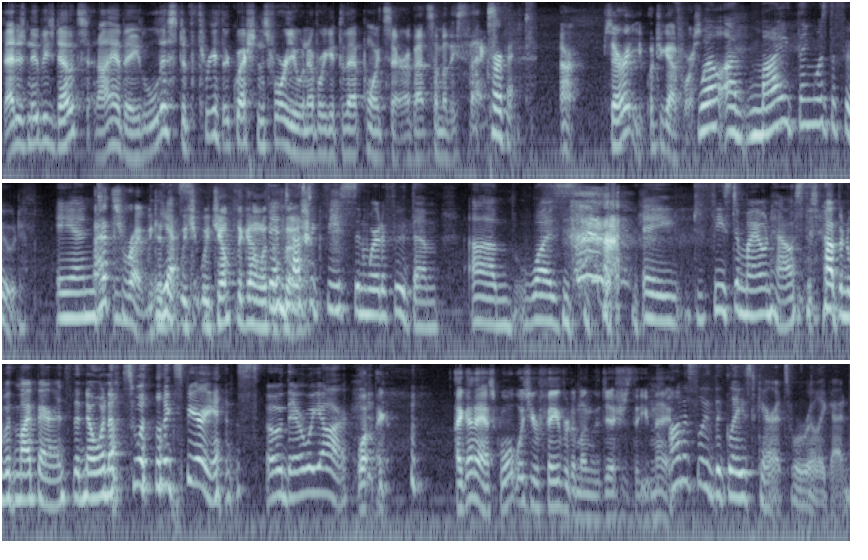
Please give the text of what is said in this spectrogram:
that is Newbie's Notes, and I have a list of three other questions for you whenever we get to that point, Sarah, about some of these things. Perfect. All right. Sarah, what you got for us? Well, uh, my thing was the food. And That's right. We did. Yes. We, we jumped the gun with the Fantastic the Feasts and Where to Food Them um, was a feast in my own house that happened with my parents that no one else will experience. So there we are. food. What? I, I gotta ask, what was your favorite among the dishes that you made? Honestly, the glazed carrots were really good.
